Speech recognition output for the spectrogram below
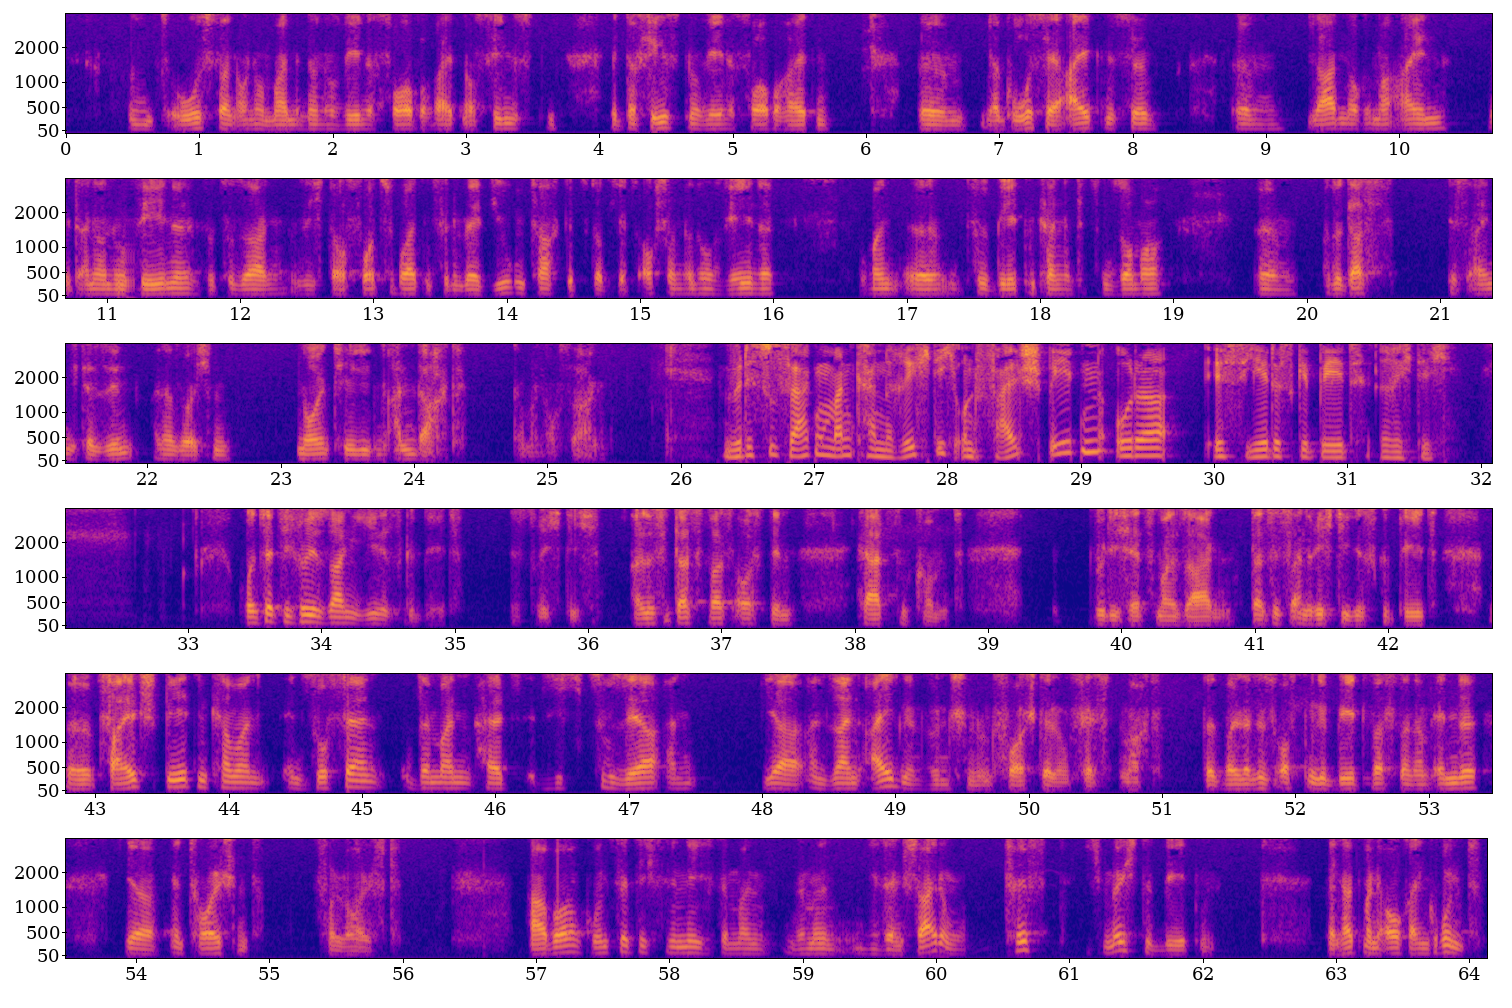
und Ostern auch nochmal mit einer Novene vorbereiten, auf Pfingsten, mit einer Pfingstnovene vorbereiten. Ähm, ja, große Ereignisse ähm, laden auch immer ein, mit einer Novene sozusagen sich darauf vorzubereiten. Für den Weltjugendtag gibt es, glaube ich, jetzt auch schon eine Novene, wo man äh, für beten kann, jetzt im Sommer. Ähm, also das ist eigentlich der Sinn einer solchen neuntägigen Andacht, kann man auch sagen. Würdest du sagen, man kann richtig und falsch beten oder ist jedes Gebet richtig? Grundsätzlich würde ich sagen, jedes Gebet ist richtig. Alles das, was aus dem Herzen kommt würde ich jetzt mal sagen. Das ist ein richtiges Gebet. Äh, falsch beten kann man insofern, wenn man halt sich zu sehr an, ja, an seinen eigenen Wünschen und Vorstellungen festmacht. Das, weil das ist oft ein Gebet, was dann am Ende ja enttäuschend verläuft. Aber grundsätzlich finde ich, wenn man, wenn man diese Entscheidung trifft, ich möchte beten, dann hat man auch einen Grund,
